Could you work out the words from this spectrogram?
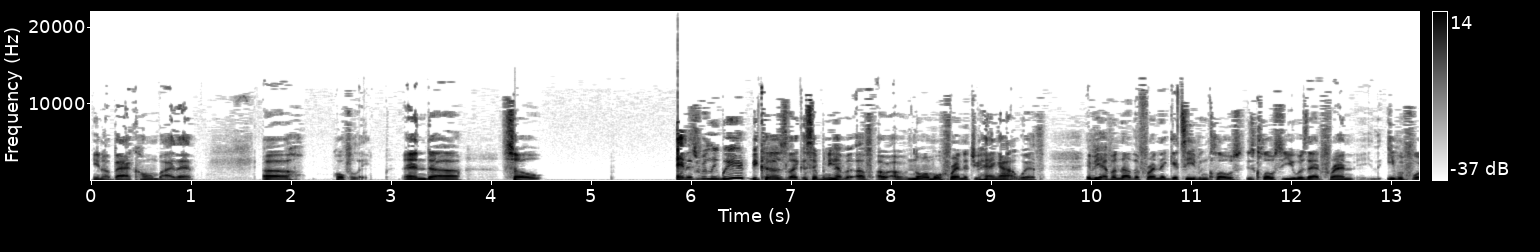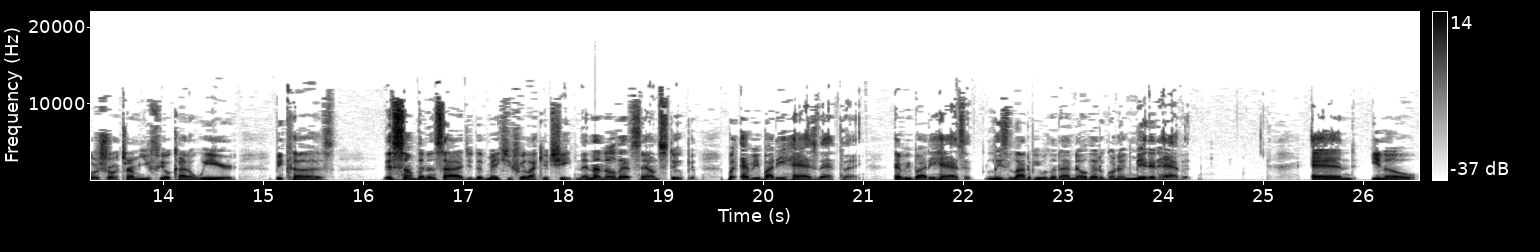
you know, back home by then, uh, hopefully. And uh, so, and it's really weird because, like I said, when you have a, a, a normal friend that you hang out with, if you have another friend that gets even close, as close to you as that friend, even for a short term, you feel kind of weird because there's something inside you that makes you feel like you're cheating. And I know that sounds stupid, but everybody has that thing. Everybody has it. At least a lot of people that I know that are going to admit it have it. And you know,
